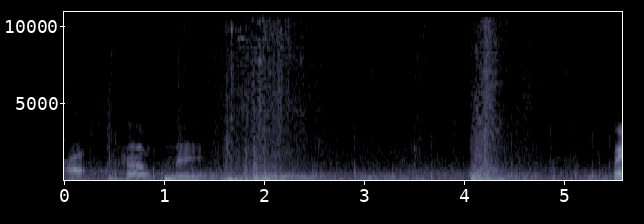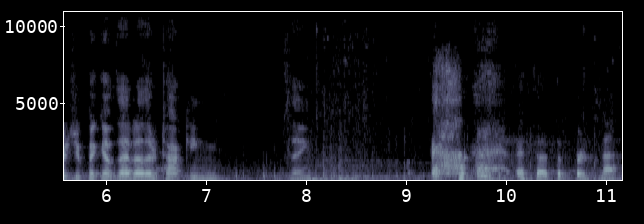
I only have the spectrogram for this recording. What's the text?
All right. Help me. Where'd you pick up that other talking thing? It's at the bird's nest.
